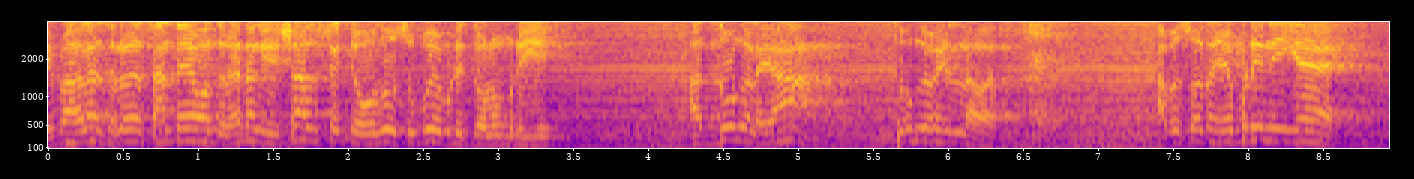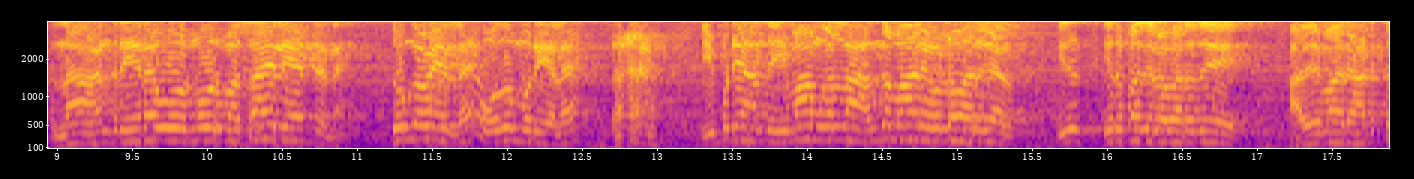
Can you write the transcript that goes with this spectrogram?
இப்போ அதெல்லாம் சில பேர் சந்தேகம் வந்துடும் என்னங்க இஷாவுக்கு செஞ்ச உதவு சுபு எப்படி தொழ முடியும்? அது தூங்கலையா? தூங்கவே இல்லை அவர். அப்போ சொல்கிறேன் எப்படி நீங்கள் நான் அன்று இரவு நூறு மசாயில் ஏற்றினேன். தூங்கவே இல்லை உதவு முறையலை இப்படி அந்த இமாம்கள்லாம் அந்த மாதிரி உள்ளவர்கள் இது திருப்பதியில் வருது. அதே மாதிரி அடுத்த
